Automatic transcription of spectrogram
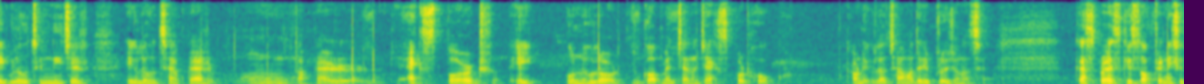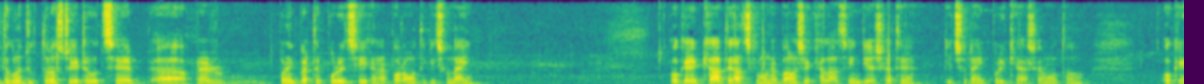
এগুলো হচ্ছে নিচের এগুলো হচ্ছে আপনার আপনার এক্সপোর্ট এই পণ্যগুলো গভর্নমেন্ট চায় না যে এক্সপোর্ট হোক, কারণ এগুলো হচ্ছে আমাদেরই প্রয়োজন আছে। কাসপারস্কি সফটওয়্যার নিষিদ্ধ করে যুক্তরাষ্ট্র, এটা হচ্ছে আপনার অনেকবারতে পড়েছি, এখানে পরামতি কিছু নাই। ওকে খেলাতে আজকে মনে হয় বাংলাদেশের খেলা আছে ইন্ডিয়ার সাথে। কিছু নাই, পরীক্ষায় আসার মতো। ওকে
